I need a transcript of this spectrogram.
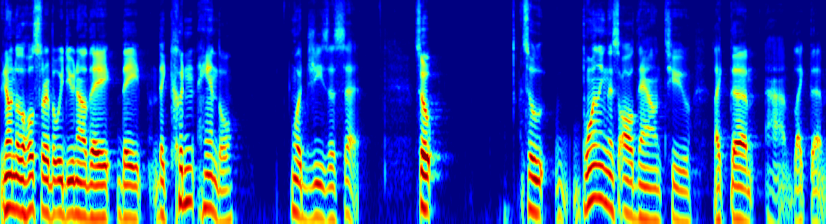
We don't know the whole story, but we do know they they they couldn't handle what Jesus said. So, so boiling this all down to like the uh, like the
